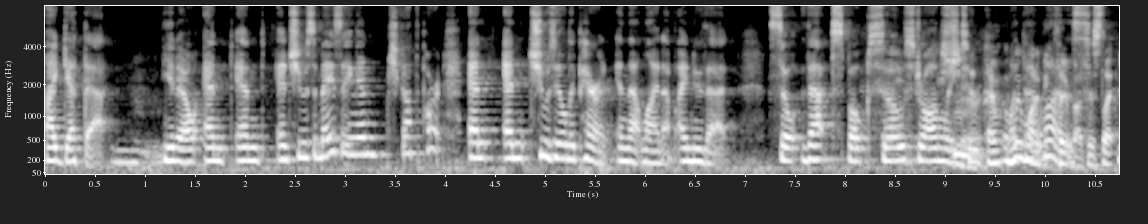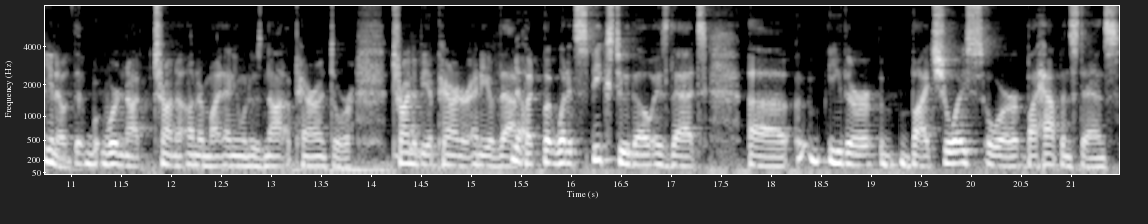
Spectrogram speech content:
I get that. Mm-hmm. You know, and and and she was amazing and she got the part. And and she was the only parent in that lineup. I knew that. So that spoke so strongly to And what we want to be clear about this. Like, you know, we're not trying to undermine anyone who's not a parent or trying to be a parent or any of that. No. But but what it speaks to though is that uh, either by choice or by happenstance,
